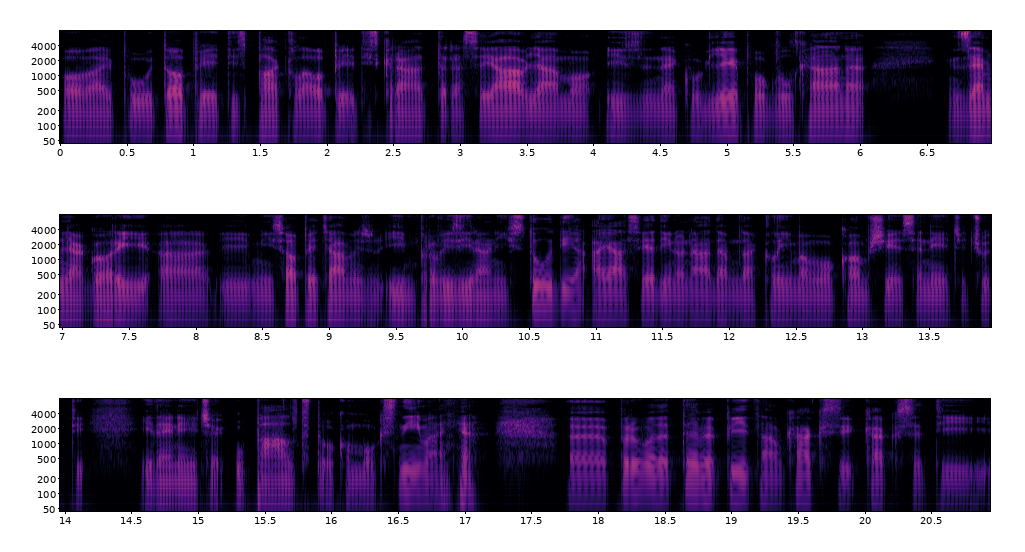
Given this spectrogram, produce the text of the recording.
Ovaj put opet iz pakla, opet iz kratera se javljamo iz nekog lijepog vulkana. Zemlja gori a, i mi se opet javljamo iz improviziranih studija, a ja se jedino nadam da klimamo komšije se neće čuti i da je neće upaliti tokom mog snimanja. E, prvo da tebe pitam kako, si, kako se ti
